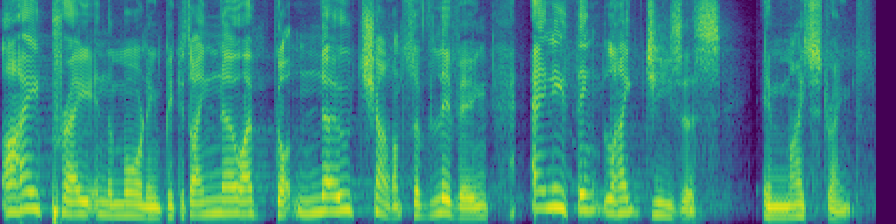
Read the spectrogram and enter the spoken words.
I pray in the morning because I know I've got no chance of living anything like Jesus in my strength.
